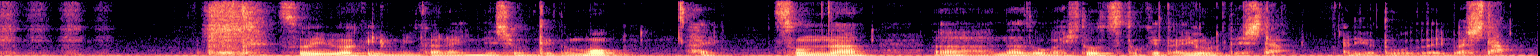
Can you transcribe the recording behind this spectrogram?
そういうわけにもいかないんでしょうけども、はい、そんなあ謎が一つ解けた夜でした。ありがとうございました。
